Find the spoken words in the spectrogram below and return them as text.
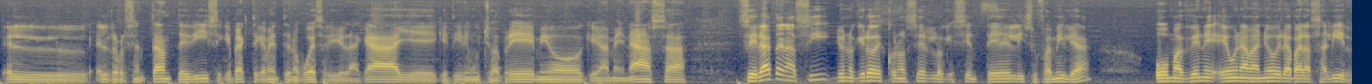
el, representante dice que prácticamente no puede salir a la calle, que tiene mucho apremio, que amenaza. ¿Será tan así? Yo no quiero desconocer lo que siente él y su familia. ¿O más bien es una maniobra para salir?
